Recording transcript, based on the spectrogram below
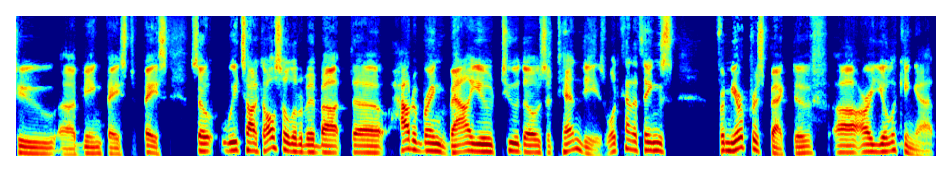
to uh, being face to face. So we talked also a little bit about uh, how to bring value to those attendees. What kind of things from your perspective uh, are you looking at?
